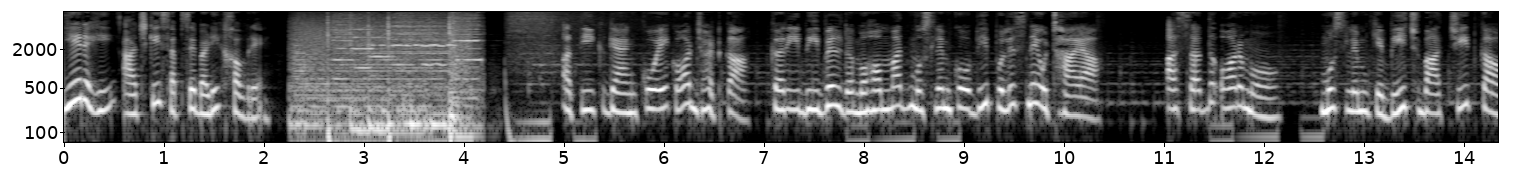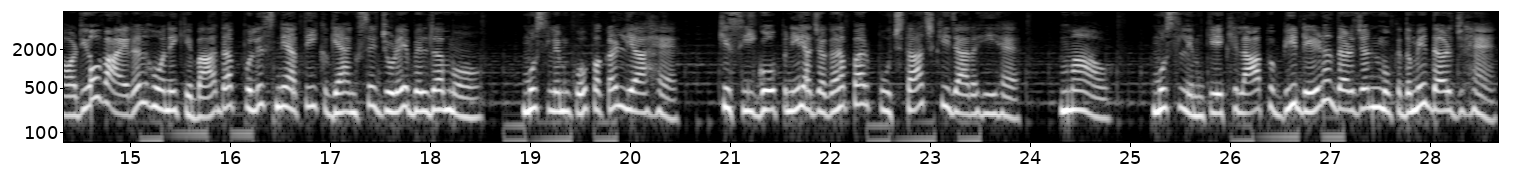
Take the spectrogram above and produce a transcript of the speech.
ये रही आज की सबसे बड़ी खबरें। अतीक गैंग को एक और झटका। करीबी बिल्ड मोहम्मद मुस्लिम को भी पुलिस ने उठाया। असद और मो मुस्लिम के बीच बातचीत का ऑडियो वायरल होने के बाद अब पुलिस ने अतीक गैंग से जुड़े बिल्डर मो मुस्लिम को पकड़ लिया है। किसी गोपनीय जगह पर पूछताछ की जा रही है। माओ, मुस्लिम के खिलाफ भी डेढ़ दर्जन मुकदमे दर्ज हैं।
